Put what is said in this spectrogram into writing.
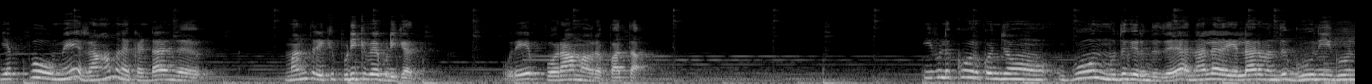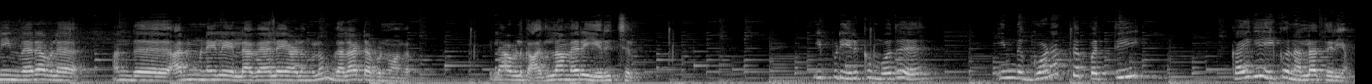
எப்போவுமே ராமனை கண்டா இந்த மந்திரிக்கு பிடிக்கவே பிடிக்காது. ஒரே பொறாம அவரை பார்த்தா. இவளுக்கு ஒரு கொஞ்சம் கூன் முதுகு இருந்தது. அதனால் எல்லாரும் வந்து கூனி கூனின்னு வேற அவளை அந்த அரண்மனையில் எல்லா வேலையாளுங்களும் கலாட்டா பண்ணுவாங்க. இல்லை அவளுக்கு அதெல்லாம் வேற எரிச்சல். இப்படி இருக்கும்போது இந்த குணத்தை பற்றி கைகைக்கும் நல்லா தெரியும்.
